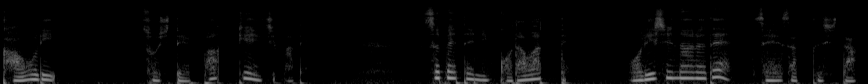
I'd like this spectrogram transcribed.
香りそしてパッケージまで全てにこだわってオリジナルで制作した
